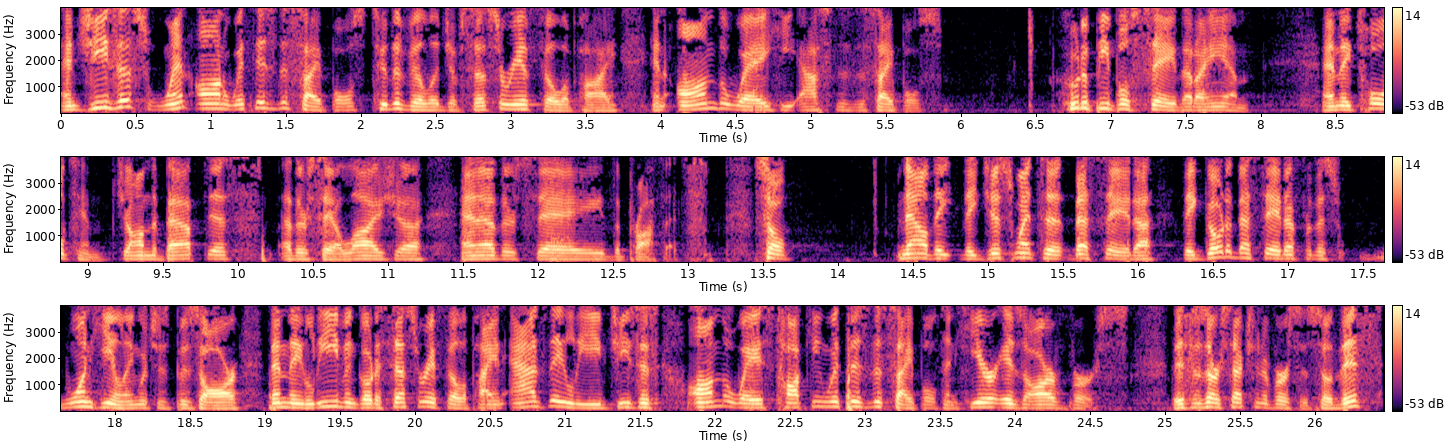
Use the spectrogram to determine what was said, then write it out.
And Jesus went on with his disciples to the village of Caesarea Philippi, and on the way he asked his disciples, Who do people say that I am? And they told him, John the Baptist, others say Elijah, and others say the prophets. So now they, they just went to Bethsaida. They go to Bethsaida for this one healing, which is bizarre. Then they leave and go to Caesarea Philippi. And as they leave, Jesus on the way is talking with his disciples. And here is our verse. This is our section of verses. So this,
